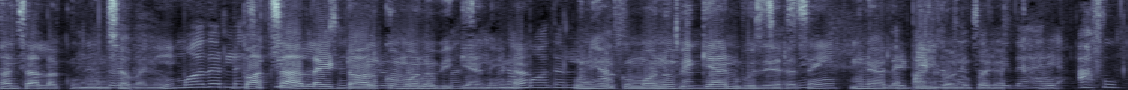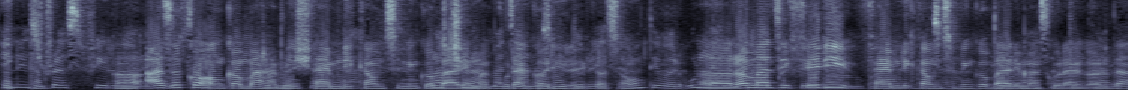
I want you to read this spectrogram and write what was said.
सञ्चालक हुनुहुन्छ भने बच्चाहरूलाई डरको मनोविज्ञान होइन उनीहरूको मनोविज्ञान बुझेर चाहिँ उनीहरूलाई डिल गर्नु पर्यो। आफू पनि स्ट्रेस फिल अ, आजको अङ्कमा हामी फ्यामिली काउन्सिलिङको बारेमा कुरा गरिरहेका छौँ। रमाजी फेरि फ्यामिली काउन्सिलिङको बारेमा कुरा गर्दा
